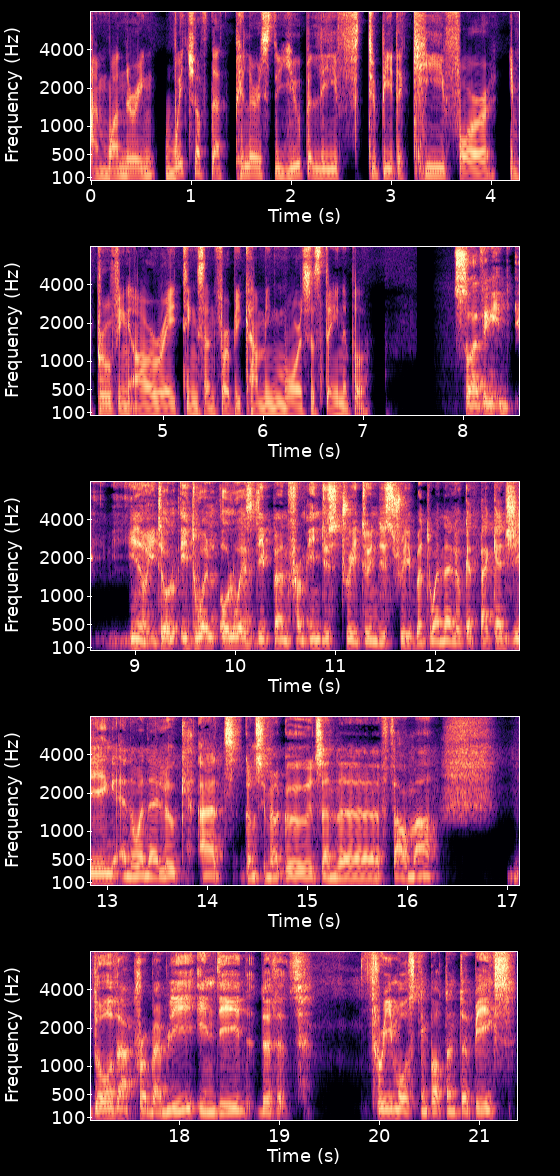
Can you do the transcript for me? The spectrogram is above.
I'm wondering which of that pillars do you believe to be the key for improving our ratings and for becoming more sustainable? So I think you know it it will always depend from industry to industry. But when I look at packaging and when I look at consumer goods and uh, pharma, those are probably indeed the three most important topics.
